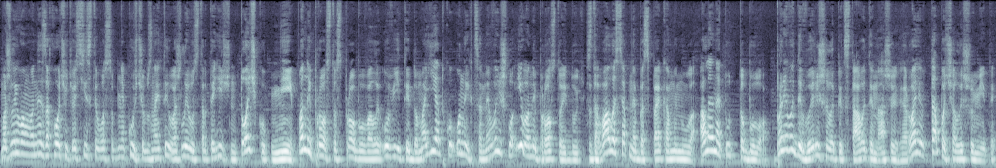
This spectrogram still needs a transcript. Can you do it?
Можливо, вони захочуть осісти в особняку, щоб знайти важливу стратегічну точку? Ні, вони просто спробували увійти до маєтку. У них це не вийшло, і вони просто йдуть. Здавалося б, небезпека минула, але не тут то було. Привиди вирішили підставити наших героїв та почали шуміти.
